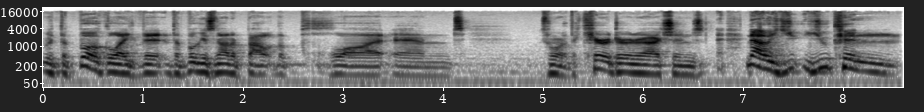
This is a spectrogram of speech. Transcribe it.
with the book, like the the book is not about the plot and it's more of the character interactions. Now you you can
